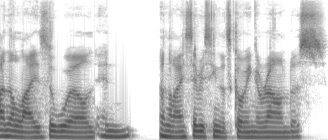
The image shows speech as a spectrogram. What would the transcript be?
analyze the world and analyze everything that's going around us?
